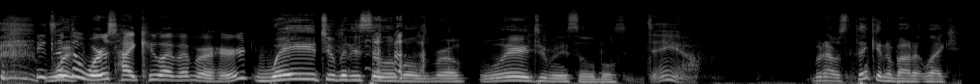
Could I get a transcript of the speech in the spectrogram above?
is that the worst haiku I've ever heard? Way too many syllables, bro. Way too many syllables. Damn. But I was thinking about it like,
